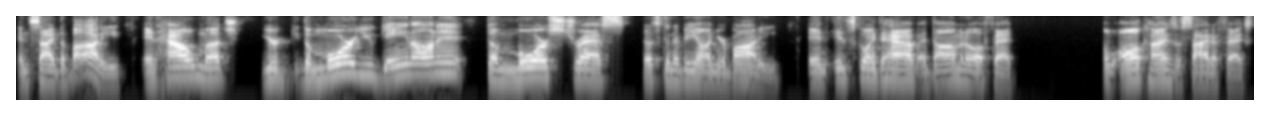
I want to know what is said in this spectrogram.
inside the body and how much you're the more you gain on it, the more stress that's going to be on your body. And it's going to have a domino effect of all kinds of side effects.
